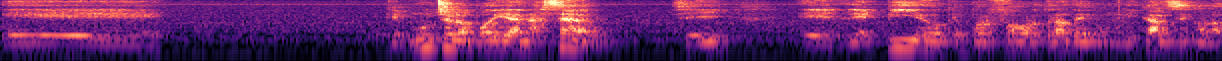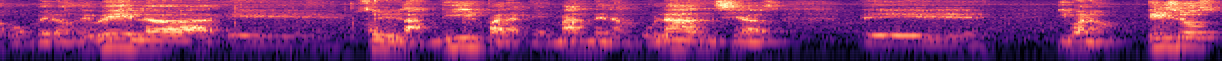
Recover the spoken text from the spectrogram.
Eh, que mucho no podían hacer. ¿sí? Eh, le pido que por favor trate de comunicarse con los bomberos de vela, eh, con Sí. Tandil para que manden ambulancias. eh, y bueno, ellos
